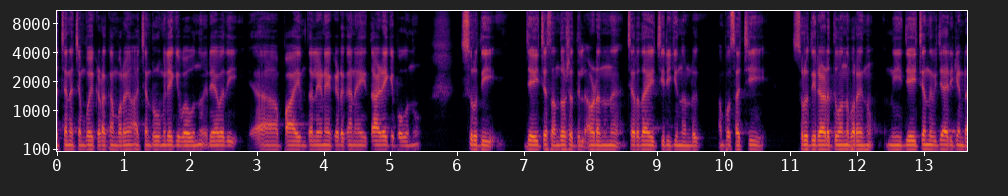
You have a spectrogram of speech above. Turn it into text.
അച്ഛൻ അച്ഛൻ പോയി കിടക്കാൻ പറയും. അച്ഛൻ റൂമിലേക്ക് പോകുന്നു. രേവതി പായും തലേണയൊക്കെ എടുക്കാനായി താഴേക്ക് പോകുന്നു. ശ്രുതി ജയിച്ച സന്തോഷത്തിൽ അവിടെ നിന്ന് ചെറുതായി ചിരിക്കുന്നുണ്ട്. അപ്പോൾ സച്ചി ശ്രുതിയുടെ അടുത്ത് വന്ന് പറയുന്നു നീ ജയിച്ചെന്ന് വിചാരിക്കേണ്ട.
